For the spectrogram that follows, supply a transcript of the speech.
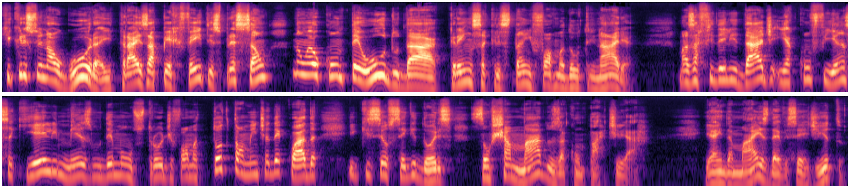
que Cristo inaugura e traz a perfeita expressão, não é o conteúdo da crença cristã em forma doutrinária, mas a fidelidade e a confiança que ele mesmo demonstrou de forma totalmente adequada e que seus seguidores são chamados a compartilhar. E ainda mais deve ser dito,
